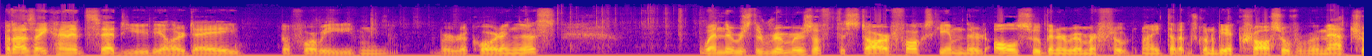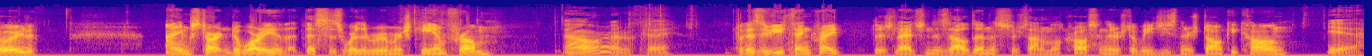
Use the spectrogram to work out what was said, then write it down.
but as I kind of said to you the other day before we even were recording this, when there was the rumors of the Star Fox game, there'd also been a rumor floating out that it was going to be a crossover with Metroid. I'm starting to worry that this is where the rumors came from. Oh, right, okay. Because if you think right, there's Legend of Zelda there's Animal Crossing, there's Luigi's, and there's Donkey Kong. Yeah.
